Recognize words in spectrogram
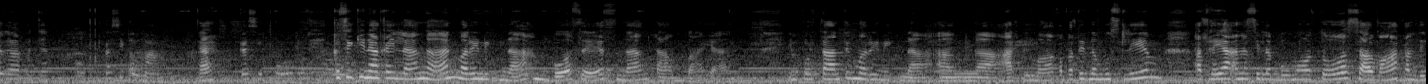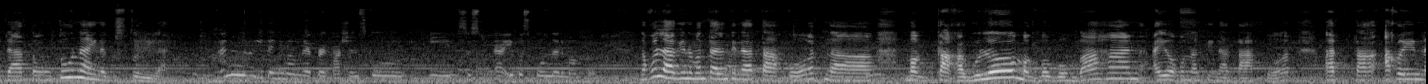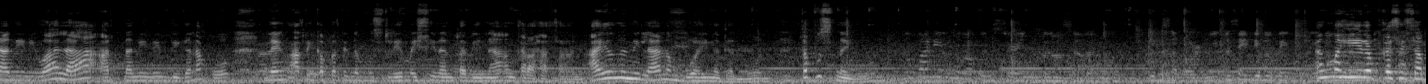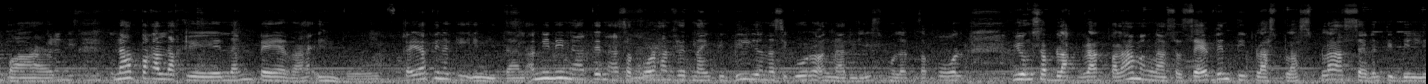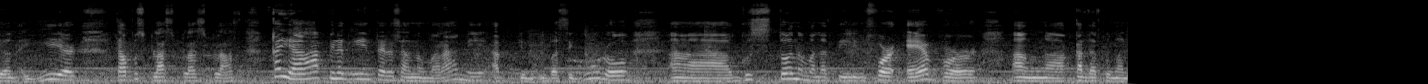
talaga ako dyan. Kasi po, ma'am. Ha? Kasi po. Kasi kinakailangan marinig na ang boses ng taong bayan. Importante marinig na ang ah, ating mga kapatid na Muslim at hayaan na sila bumoto sa mga kandidatong tunay na gusto nila. Ano nakikita niyo, ma'am, repercussions kung ah, i-postpone na naman po? Naku, lagi naman tayong tinatakot na magkakagulo, magbobombahan. Ayoko nang tinatakot. At ah, ako yung naniniwala at naninindigan ako na yung ating kapatid na Muslim ay sinantabi na ang karahasan. Ayaw na nila ng buhay na ganun. Tapos na yun. Paano yung mga concern dun sa, dun sa di ba may mga... Ang mahirap kasi sa bar, napakalaki ng pera involved. Kaya pinag-iinitan. Aminin natin, nasa 490 billion na siguro ang na-release mula sa poll. Yung sa Black Grant pa lamang, nasa 70 plus plus plus, 70 billion a year. Tapos plus plus plus. Kaya pinag-iinteresan ng marami at yung iba siguro ah, gusto na manatiling forever ang ah, kadatungan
